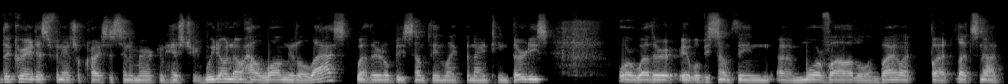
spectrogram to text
the greatest financial crisis in American history. We don't know how long it'll last, whether it'll be something like the 1930s, or whether it will be something uh, more volatile and violent. But let's not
